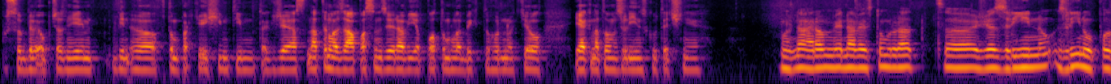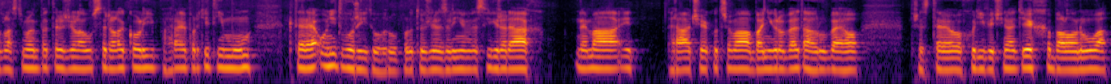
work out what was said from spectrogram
působili občas v tom protějším týmu, takže já na tenhle zápas jsem zvědavý a potomhle bych to hodnotil, jak na tom Zlín skutečně. Možná jenom jedna věc tomu dodat, eh, že Zlín, Zlínu pod Vlastimilem Petrželau se daleko líp hraje proti týmům, které oni tvoří tu hru, protože Zlín ve svých řadách nemá i hráči jako třeba Baník Roberta Hrubého, přes kterého chodí většina těch balonů a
